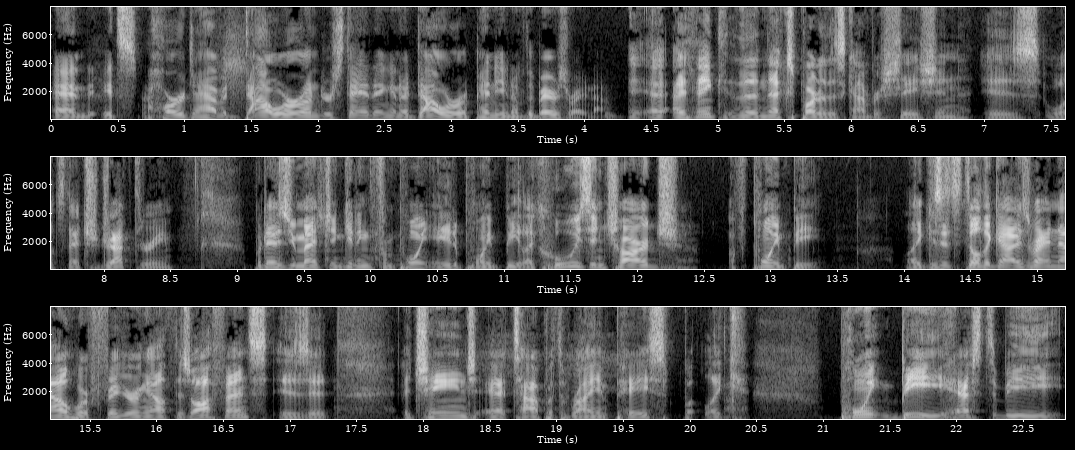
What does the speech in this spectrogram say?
And it's hard to have a dour understanding and a dour opinion of the Bears right now. I I think the next part of this conversation is well, it's that trajectory. But as you mentioned, getting from point A to point B, like who is in charge of point B? Like, is it still the guys right now who are figuring out this offense? Is it a change at top with Ryan Pace? But like point B has to be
